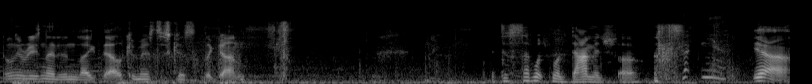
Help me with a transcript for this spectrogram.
The only reason I didn't like the alchemist is because of the gun. it does so much more damage though. Yeah.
